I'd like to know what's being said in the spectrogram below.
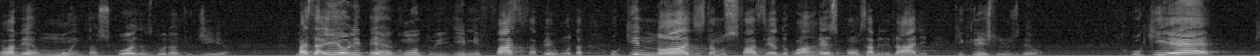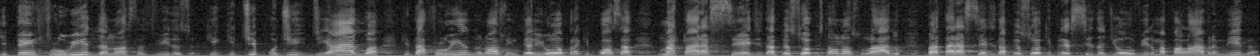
ela vê muitas coisas durante o dia. Mas aí eu lhe pergunto e, e me faço essa pergunta: o que nós estamos fazendo com a responsabilidade que Cristo nos deu? O que é que tem fluído das nossas vidas? Que, que tipo de, de água que está fluindo do nosso interior para que possa matar a sede da pessoa que está ao nosso lado, matar a sede da pessoa que precisa de ouvir uma palavra amiga?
